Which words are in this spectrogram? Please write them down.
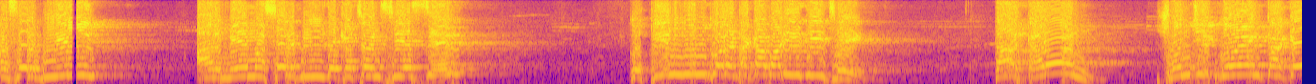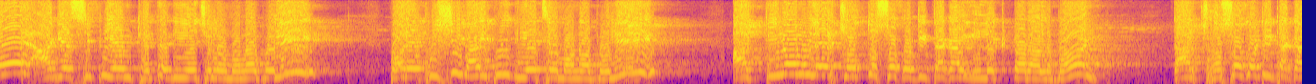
মাসের বিল মে মাসের বিল দেখেছেন সিএসসির তো তিন গুণ করে টাকা বাড়িয়ে দিয়েছে। তার কারণ, সঞ্জীব গোয়েঙ্কাকে আগে সিপিএম খেতে দিয়েছিল মনোপলি, পরে পিসি ভাইপু দিয়েছে মনোপলি, আর তৃণমূলের চোদ্দশো কোটি টাকা ইলেকটোরাল বন্ড তার ছশো কোটি টাকা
